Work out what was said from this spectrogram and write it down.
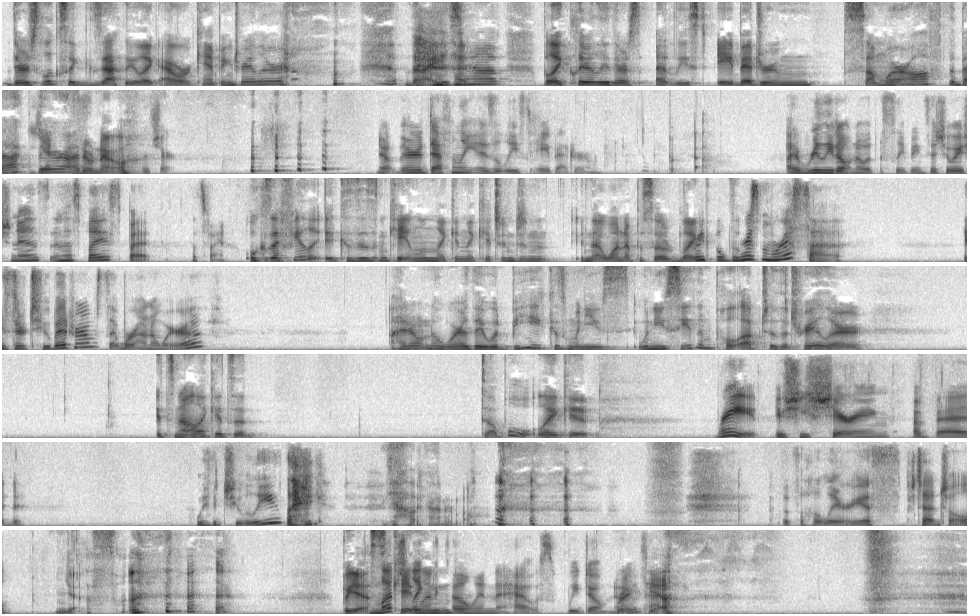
theirs looks like exactly like our camping trailer that I used to have. But like clearly there's at least a bedroom somewhere off the back there. Yes. I don't know. For sure. no, there definitely is at least a bedroom. But yeah. I really don't know what the sleeping situation is in this place, but that's fine. Well, because I feel like because isn't Caitlin like in the kitchen didn't, in that one episode like Wait, but where's Marissa? Is there two bedrooms that we're unaware of? I don't know where they would be because when you when you see them pull up to the trailer, it's not like it's a double like it. Right. Is she sharing a bed with Julie? Like, Yeah, like I don't know. that's a hilarious potential. yes, but yes, Much like Caitlin, the Cohen house, we don't know right? Yeah.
